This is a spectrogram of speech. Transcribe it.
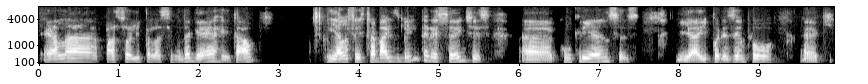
ela passou ali pela Segunda Guerra e tal, e ela fez trabalhos bem interessantes uh, com crianças. E aí, por exemplo, é, que,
